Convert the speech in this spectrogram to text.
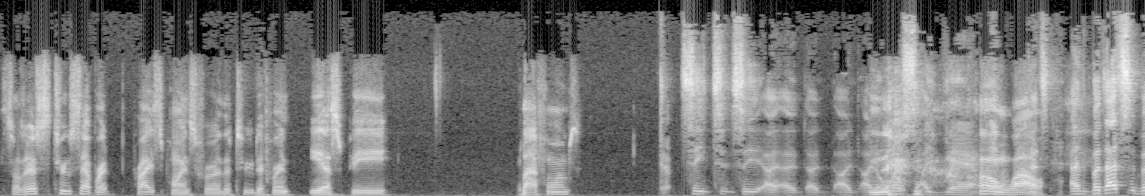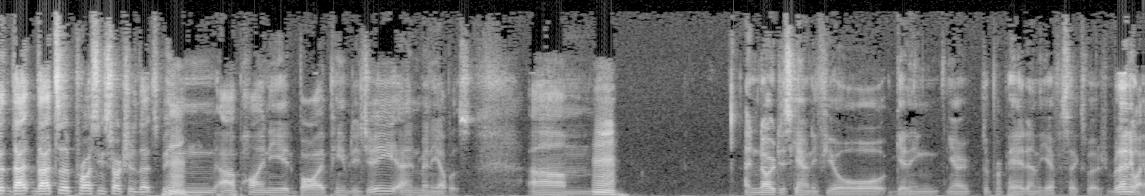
So there's two separate price points for the two different ESP platforms. See, to, see, I, I, I, I almost, uh, yeah. Oh, wow. That's, and but that's, but that that's a pricing structure that's been uh, pioneered by PMDG and many others. Um, Hmm. And no discount if you're getting, you know, the Prepar3D and the FSX version. But anyway,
